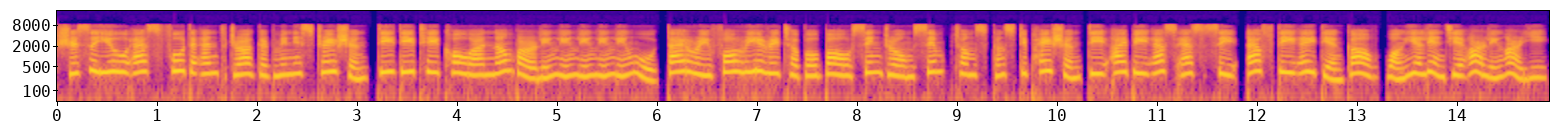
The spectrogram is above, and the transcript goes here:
十四 U.S. Food and Drug Administration DDT Core Number 零零零零零五 Diary for Irritable Bowel Syndrome Symptoms Constipation DIBSSC FDA 点 gov 网页链接二零二一。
